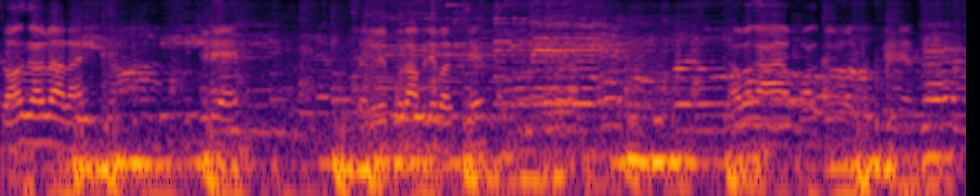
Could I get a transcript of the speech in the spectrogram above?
सॉक्स घालून आला. खिचडी आहे. सगळे पूर आपले बसले. हा बघा हा घेऊन बसतो पिढ्यात.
